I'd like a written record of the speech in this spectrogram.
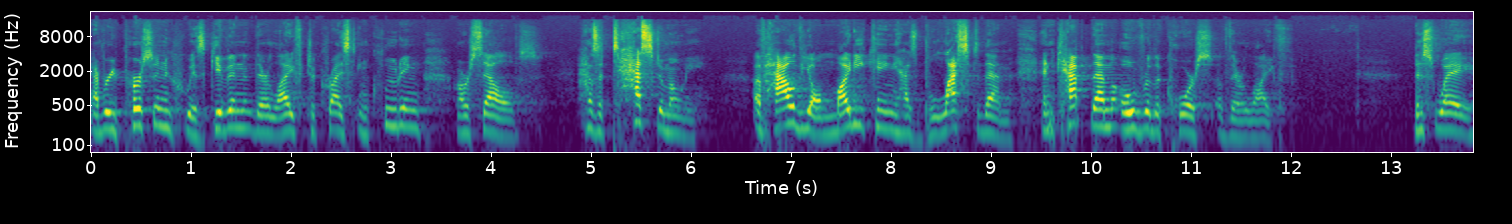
every person who has given their life to Christ, including ourselves, has a testimony of how the Almighty King has blessed them and kept them over the course of their life. This way,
